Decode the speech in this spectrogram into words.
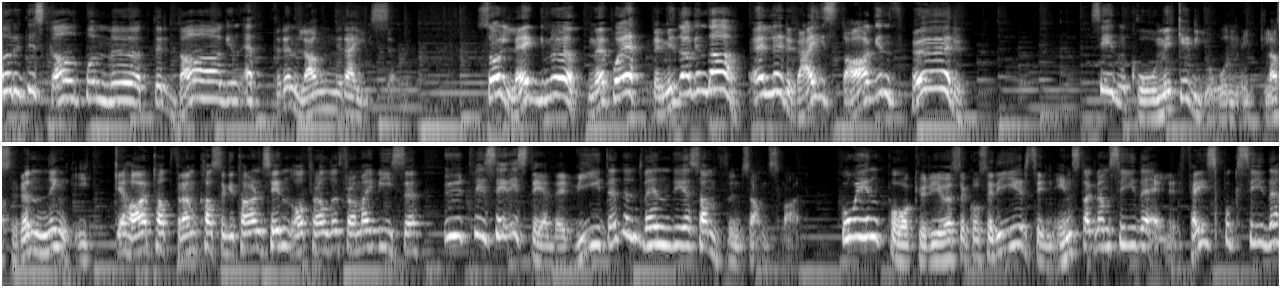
når de skal på møter dagen etter en lang reise. Så legg møtene på ettermiddagen, da! Eller reis dagen før! Siden komiker Jon Niklas Rønning ikke har tatt fram kassegitaren sin og trallet fram ei vise, utviser i stedet vi det nødvendige samfunnsansvar. Gå inn på Kuriøse kåserier sin Instagram-side eller Facebook-side,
